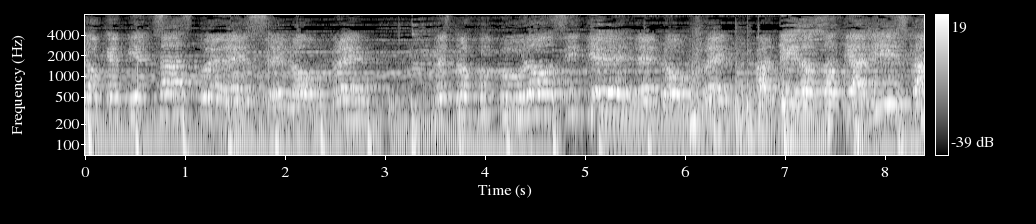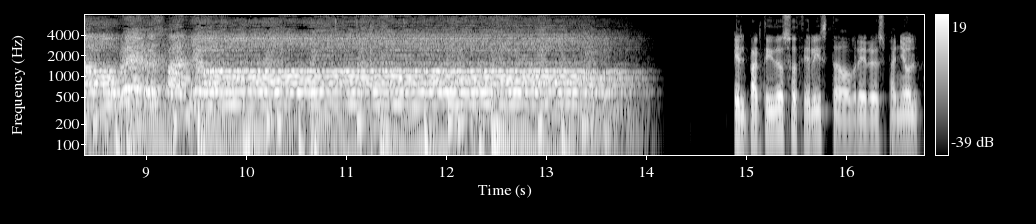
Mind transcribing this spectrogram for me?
Lo que piensas tú eres hombre. Nuestro futuro sí tiene nombre, Partido Socialista Obrero Español. El Partido Socialista Obrero Español,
